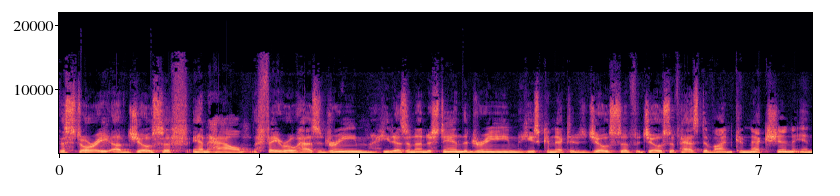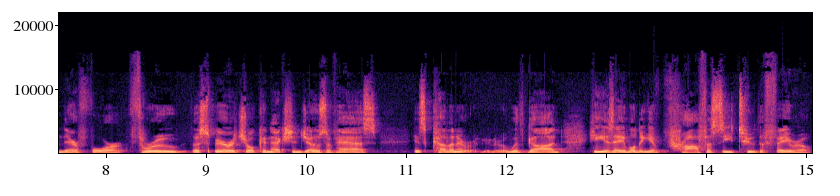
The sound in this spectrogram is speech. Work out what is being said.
the story of Joseph and how Pharaoh has a dream. He doesn't understand the dream. He's connected to Joseph. Joseph has divine connection, and therefore, through the spiritual connection Joseph has, his covenant with God, he is able to give prophecy to the Pharaoh,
